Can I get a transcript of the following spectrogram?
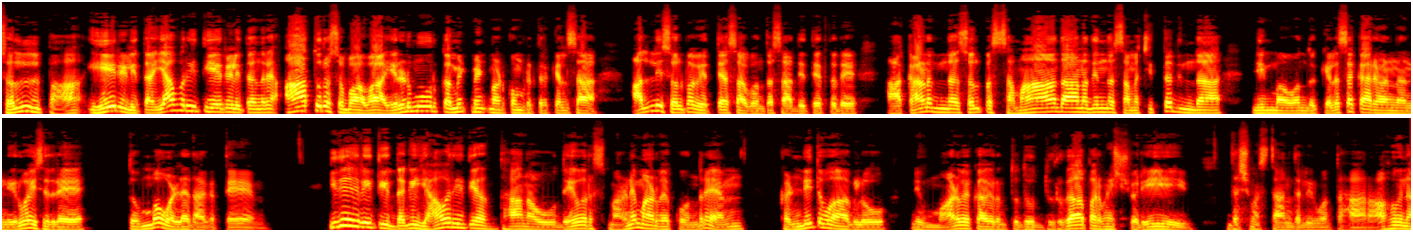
ಸ್ವಲ್ಪ ಏರಿಳಿತ, ಯಾವ ರೀತಿ ಏರಿಳಿತ ಅಂದ್ರೆ ಆತುರ ಸ್ವಭಾವ, ಎರಡು ಮೂರು ಕಮಿಟ್ಮೆಂಟ್ ಮಾಡ್ಕೊಂಡ್ಬಿಡ್ತಾರೆ ಕೆಲಸ, ಅಲ್ಲಿ ಸ್ವಲ್ಪ ವ್ಯತ್ಯಾಸ ಆಗುವಂತ ಸಾಧ್ಯತೆ ಇರ್ತದೆ. ಆ ಕಾರಣದಿಂದ ಸ್ವಲ್ಪ ಸಮಾಧಾನದಿಂದ, ಸಮಚಿತ್ತದಿಂದ ನಿಮ್ಮ ಒಂದು ಕೆಲಸ ಕಾರ್ಯವನ್ನ ನಿರ್ವಹಿಸಿದ್ರೆ ತುಂಬಾ ಒಳ್ಳೇದಾಗತ್ತೆ. ಇದೇ ರೀತಿ ಇದ್ದಾಗ ಯಾವ ರೀತಿಯಾದಂತಹ ನಾವು ದೇವರ ಸ್ಮರಣೆ ಮಾಡ್ಬೇಕು ಅಂದ್ರೆ ಖಂಡಿತವಾಗ್ಲೂ ನೀವು ಮಾಡ್ಬೇಕಾಗಿರುವಂತದ್ದು ದುರ್ಗಾ ಪರಮೇಶ್ವರಿ. ದಶಮ ಸ್ಥಾನದಲ್ಲಿರುವಂತಹ ರಾಹುವಿನ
